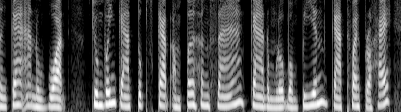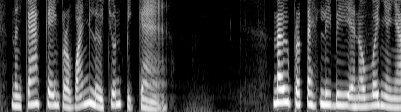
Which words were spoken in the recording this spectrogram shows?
និងការអនុវត្តជំវិញការទប់ស្កាត់អំពើហិង្សា ការរំលោភបំពាន ការធ្វេសប្រហែសនិងការកេងប្រវ័ញ្ចលើជនពិការ។ នៅប្រទេសលីប៊ីឯណោះវិញអាជ្ញា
